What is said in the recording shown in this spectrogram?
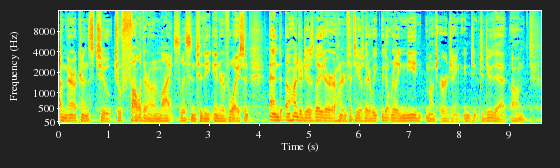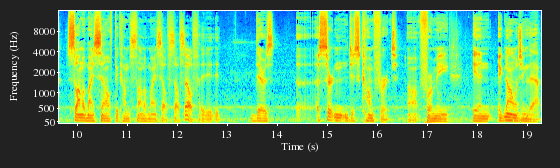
Americans to, to follow their own lights, listen to the inner voice. And, and 100 years later, 150 years later, we, we don't really need much urging to, to do that. Um, song of myself becomes song of myself, self, self. It, it, there's a certain discomfort uh, for me in acknowledging that.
